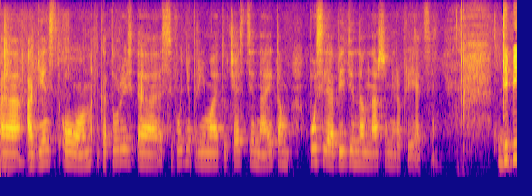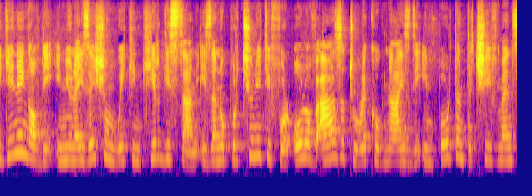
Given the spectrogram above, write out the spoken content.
э, агентств ООН, которые э, сегодня принимают участие на этом послеобеденном нашем мероприятии. The beginning of the Immunization Week in Kyrgyzstan is an opportunity for all of us to recognize the important achievements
